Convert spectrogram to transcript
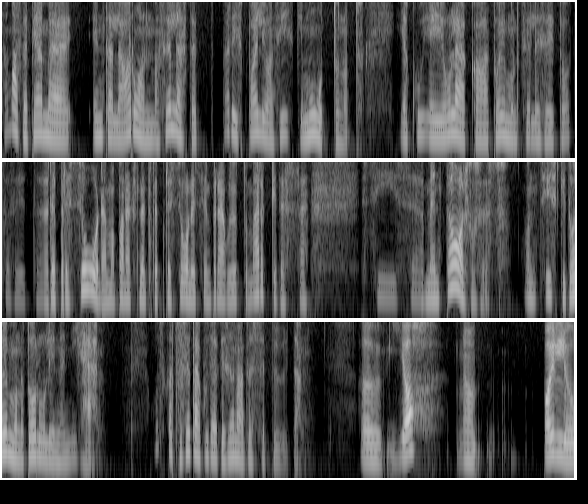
samas me peame endale aru andma sellest, et päris palju on siiski muutunud ja kui ei ole ka toimunud selliseid otseseid repressioone, ma paneks need repressioonid siin praegu jutumärkidesse, siis mentaalsuses on siiski toimunud oluline nihe. oskad sa seda kuidagi sõnadesse püüda? jah, no palju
